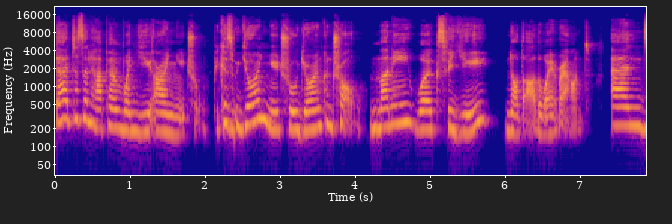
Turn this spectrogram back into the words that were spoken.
That doesn't happen when you are in neutral because you're in neutral, you're in control. Money works for you, not the other way around. And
